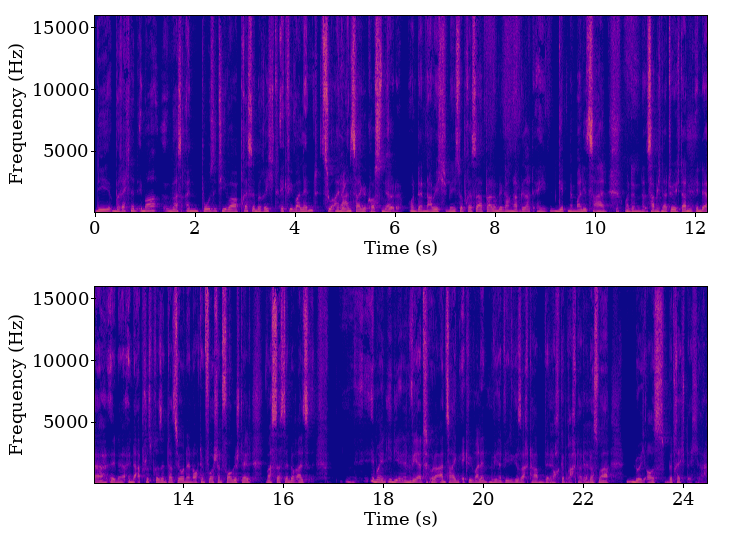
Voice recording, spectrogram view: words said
die berechnet immer, was ein positiver Pressebericht äquivalent zu einer Bringt. Anzeige kosten ja. würde. Und dann habe ich, bin ich zur Presseabteilung gegangen und habe gesagt, hey, gebt mir mal die Zahlen. Und dann, das habe ich natürlich dann in der, in der, in der Abschlusspräsentation dann auch dem Vorstand vorgestellt, was das denn doch als immerhin ideellen Wert oder Anzeigenäquivalenten Wert, wie die gesagt haben, denn ja. noch gebracht hat. Und das war durchaus beträchtlich. Ja.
